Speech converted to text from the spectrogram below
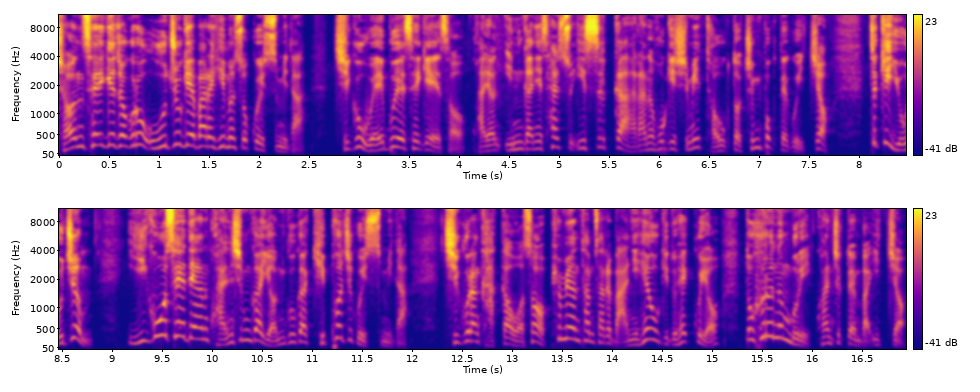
전 세계적으로 우주 개발에 힘을 쏟고 있습니다. 지구 외부의 세계에서 과연 인간이 살 수 있을까라는 호기심이 더욱더 증폭되고 있죠. 특히 요즘 이곳에 대한 관심과 연구가 깊어지고 있습니다. 지구랑 가까워서 표면 탐사를 많이 해오기도 했고요. 또 흐르는 물이 관측된 바 있죠.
